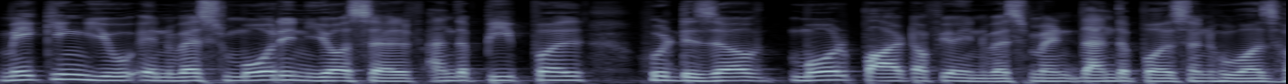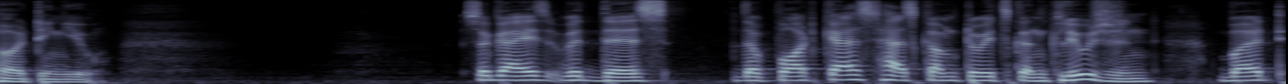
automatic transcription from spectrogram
making you invest more in yourself and the people who deserve more part of your investment than the person who was hurting you. So, guys, with this, the podcast has come to its conclusion. But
